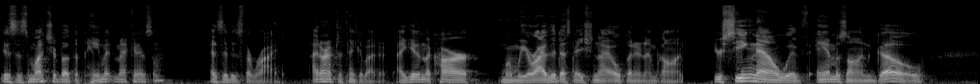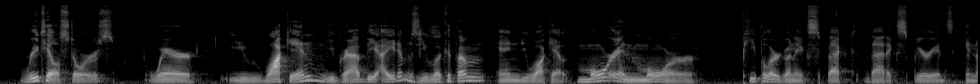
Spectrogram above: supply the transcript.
is as much about the payment mechanism as it is the ride. I don't have to think about it. I get in the car, when we arrive at the destination, I open and I'm gone. You're seeing now with Amazon Go retail stores where you walk in, you grab the items, you look at them, and you walk out. More and more people are going to expect that experience in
